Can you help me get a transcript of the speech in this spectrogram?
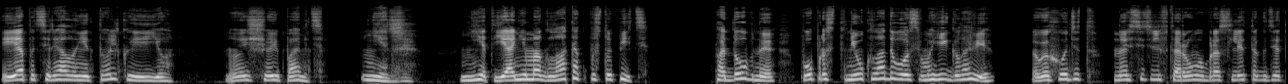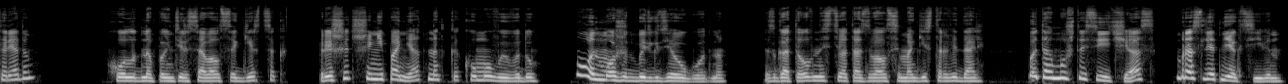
и я потеряла не только ее, но еще и память. Нет же, нет, я не могла так поступить. Подобное попросту не укладывалось в моей голове. Выходит, носитель второго браслета где-то рядом? Холодно поинтересовался герцог, пришедший непонятно к какому выводу. Он может быть где угодно. С готовностью отозвался магистр Видаль, потому что сейчас браслет не активен.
